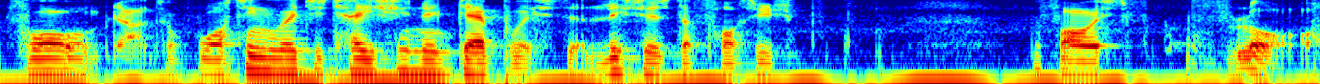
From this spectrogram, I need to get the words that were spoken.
formed out of rotting vegetation and debris that litters the forest, the forest floor,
